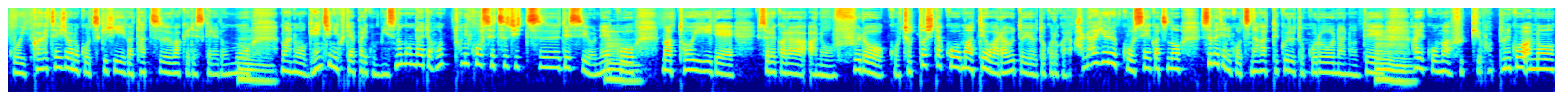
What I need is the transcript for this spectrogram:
こう1か月以上のこう月日が経つわけですけれども、うん、まああの現地に行くとやっぱりこう水の問題って本当にこう切実ですよね。うん、こうまあトイレ、それからあの風呂、こうちょっとしたこうまあ手を洗うというところからあらゆるこう生活のすべてにこうつながってくるところなので、うん、やはりこうまあ復旧本当にこうあの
